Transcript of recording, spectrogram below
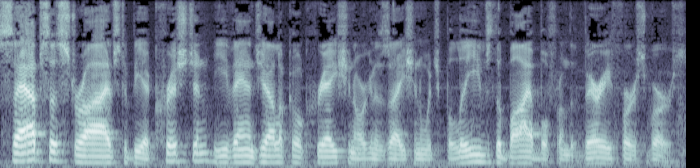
SABSA strives to be a Christian evangelical creation organization which believes the Bible from the very first verse.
